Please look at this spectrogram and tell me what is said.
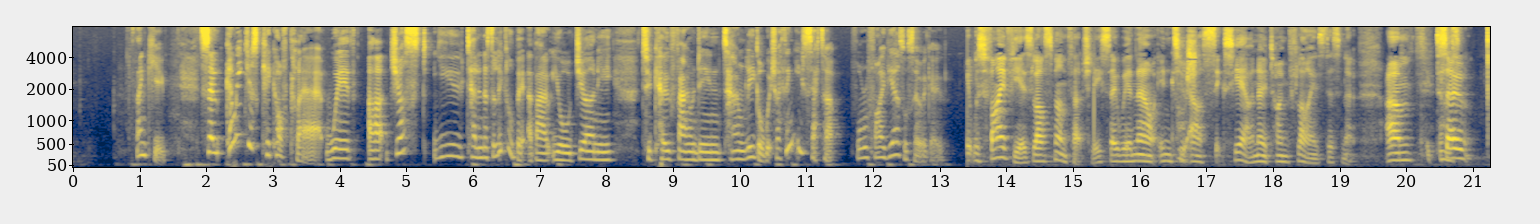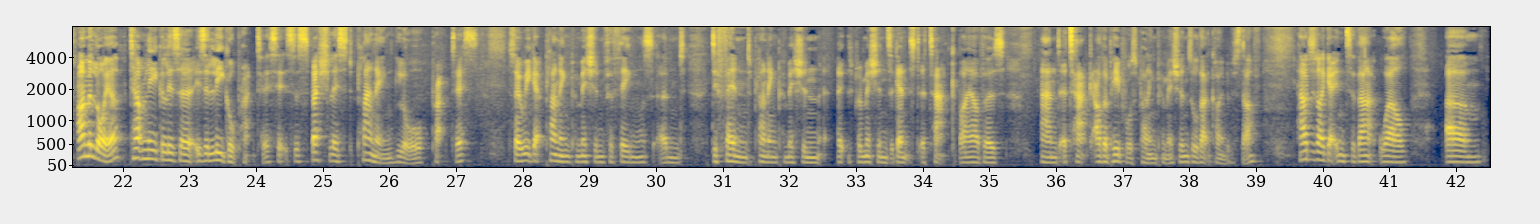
Thank you. So, can we just kick off, Claire, with uh, just you telling us a little bit about your journey to co founding Town Legal, which I think you set up four or five years or so ago? It was five years last month, actually. So we're now into Gosh. our sixth year. I know time flies, doesn't it? Um, it does. So I'm a lawyer. Town Legal is a is a legal practice. It's a specialist planning law practice. So we get planning permission for things and defend planning permission uh, permissions against attack by others and attack other people's planning permissions, all that kind of stuff. How did I get into that? Well, um,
